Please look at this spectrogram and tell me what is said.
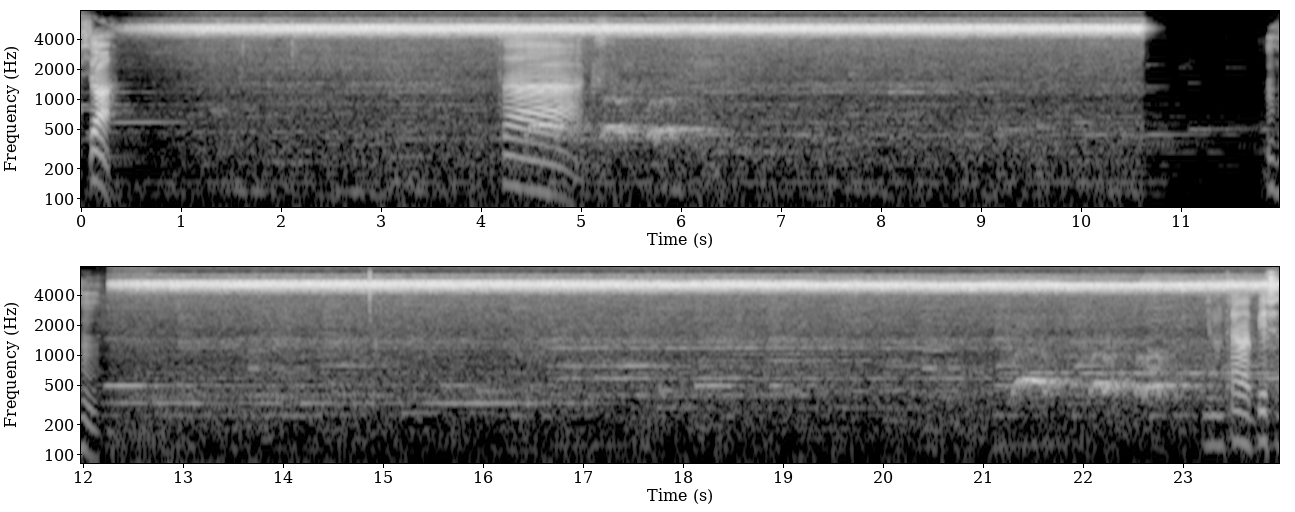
Все. Так. Угу. Мені нам треба більше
